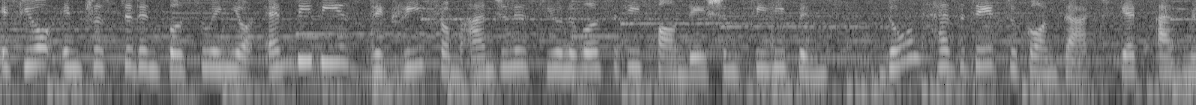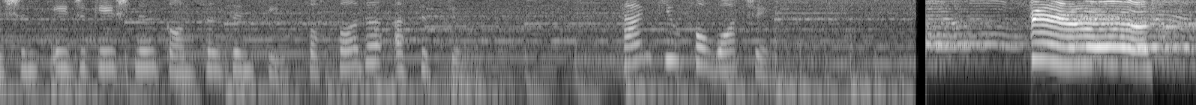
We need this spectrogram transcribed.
if you're interested in pursuing your MBBS degree from Angeles University Foundation Philippines, don't hesitate to contact Get Admission Educational Consultancy for further assistance. Thank you for watching. fearless.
